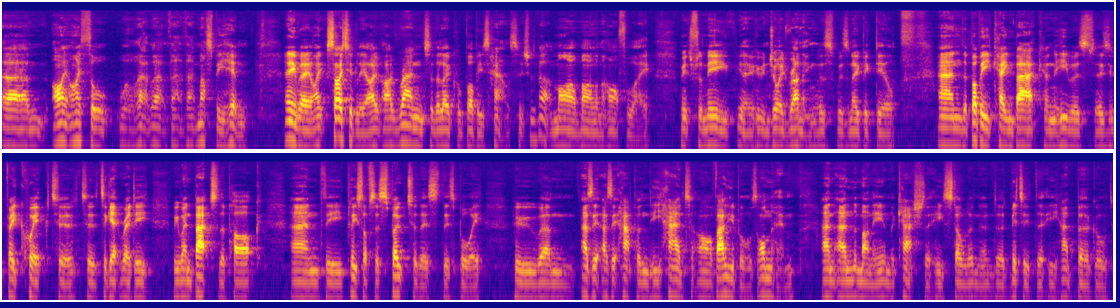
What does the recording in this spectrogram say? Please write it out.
um, I, I thought, well, that, that, that, that must be him. Anyway, I, excitedly, I, I ran to the local Bobby's house, which was about a mile, mile and a half away, which for me, you know, who enjoyed running, was, was no big deal. And the Bobby came back and he was, he was very quick to, to, to get ready. We went back to the park and the police officer spoke to this, this boy who, um, as, it, as it happened, he had our valuables on him and, and the money and the cash that he'd stolen and admitted that he had burgled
